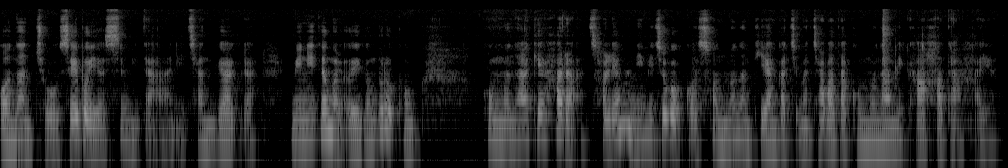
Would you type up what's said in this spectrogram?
권은 조세보였습니다. 아니 장교하기라 민희 등을 의금부로 공, 공문하게 하라. 철령은 이미 죽었고 손문은 기양 같지만 잡아다 공문함이 가하다 하였다.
